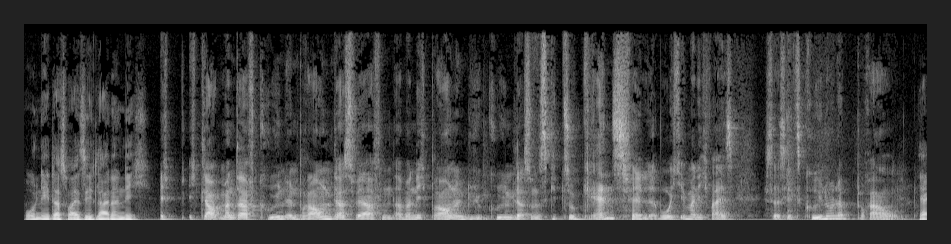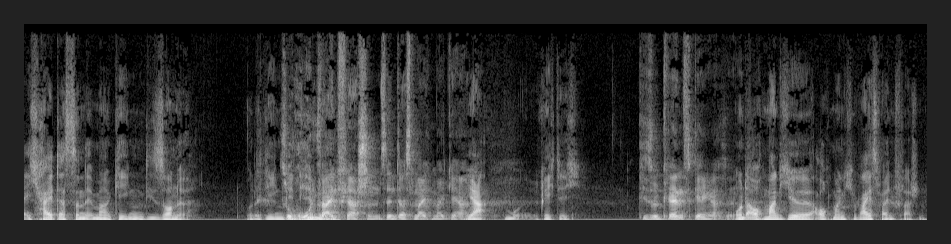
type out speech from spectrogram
Oh nee, das weiß ich leider nicht. Ich, ich glaube, man darf grün in braun Glas werfen, aber nicht braun in grün Glas. Und es gibt so Grenzfälle, wo ich immer nicht weiß, ist das jetzt grün oder braun? Ja, ich halte das dann immer gegen die Sonne. Oder gegen So den Himmel. Rotweinflaschen sind das manchmal gern, Ja, richtig. die so Grenzgänger sind. Und auch manche, auch manche Weißweinflaschen.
